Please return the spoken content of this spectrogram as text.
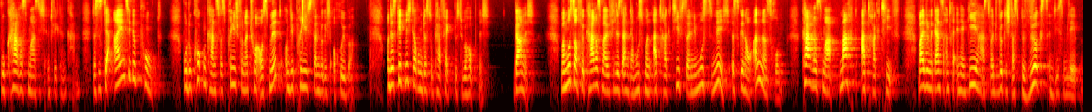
wo Charisma sich entwickeln kann. Das ist der einzige Punkt, wo du gucken kannst, was bringe ich von Natur aus mit und wie bringe ich es dann wirklich auch rüber. Und es geht nicht darum, dass du perfekt bist, überhaupt nicht. Gar nicht. Man muss auch für Charisma, weil viele sagen, da muss man attraktiv sein. Die musst du nicht. Es ist genau andersrum. Charisma macht attraktiv, weil du eine ganz andere Energie hast, weil du wirklich was bewirkst in diesem Leben.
